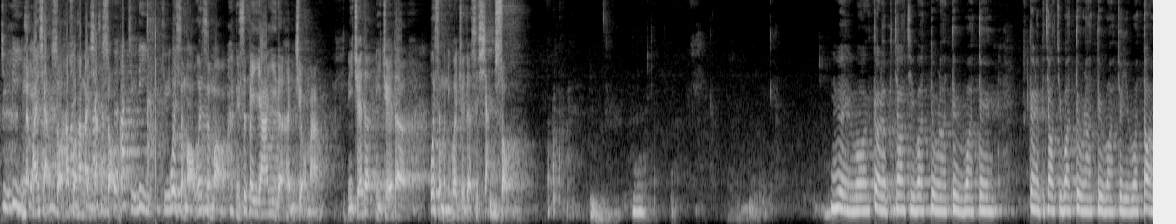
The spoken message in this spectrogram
举例一下，蛮蛮享受他说他蛮享受对啊，举例举例，为什么？为什么？你是被压抑了很久吗？你觉得？你觉得为什么你会觉得是享受？嗯因为我个人比较喜欢独来独往的，个人比较喜欢独来独往，就是我到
